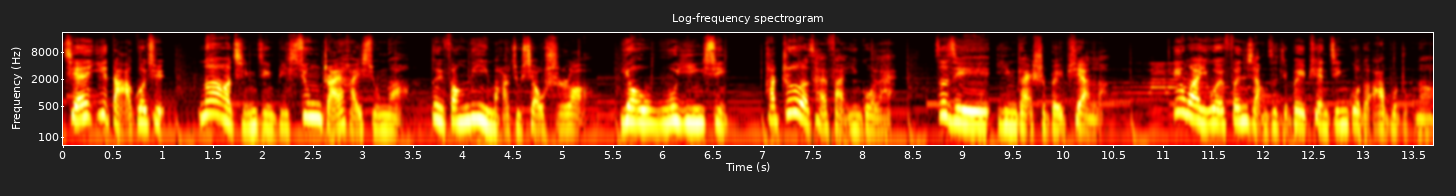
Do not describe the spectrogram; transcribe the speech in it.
钱一打过去，那情景比凶宅还凶啊！对方立马就消失了，杳无音信。他这才反应过来，自己应该是被骗了。另外一位分享自己被骗经过的 UP 主呢，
